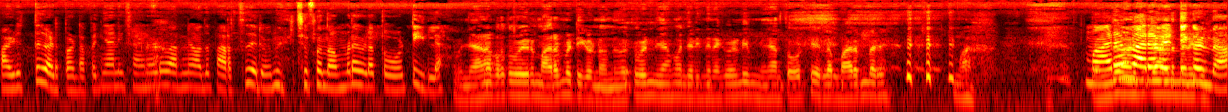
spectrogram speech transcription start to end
പഴുത്ത് കിടപ്പുണ്ട്. അപ്പൊ ഞാൻ ഈ ചാനോട് പറഞ്ഞു അത് പറിച്ചു തരുമെന്ന് ചോദിച്ചപ്പോ നമ്മുടെ ഇവിടെ തോട്ടിയില്ല. അപ്പൊ ഞാൻ അപ്പുറത്ത് പോയി ഒരു മരം വെട്ടിക്കൊണ്ട് വന്നു. നിനക്ക് വേണ്ടി ഞാൻ പറഞ്ഞു നിനക്ക് വേണ്ടി ഞാൻ തോട്ടിയല്ല മരം വരെ. മരം മരം വെട്ടിക്കൊണ്ട്. ആ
